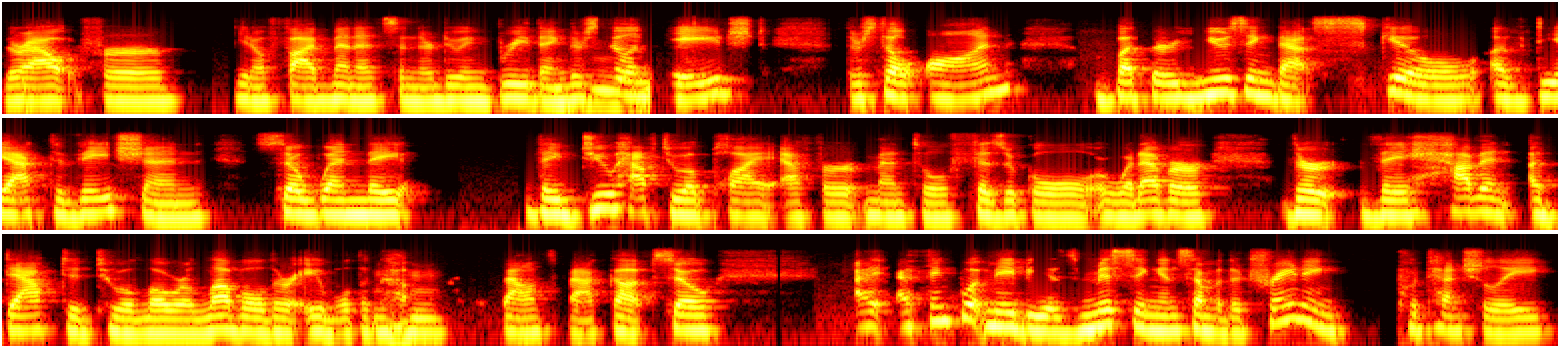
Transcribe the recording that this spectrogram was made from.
they're out for you know five minutes and they're doing breathing. They're still engaged they're still on but they're using that skill of deactivation. So when they they do have to apply effort mental physical or whatever they're they haven't adapted to a lower level they're able to mm-hmm. bounce back up. So I, I think what maybe is missing in some of the training potentially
